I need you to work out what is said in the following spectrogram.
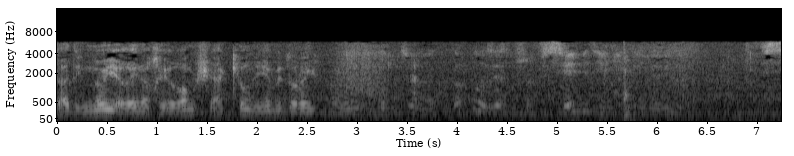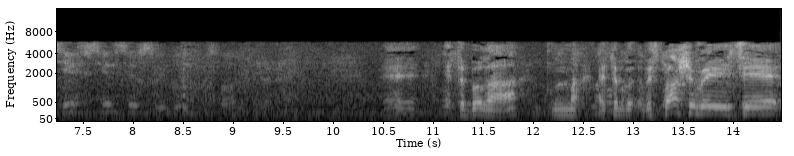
Адиной Рейна Хайром Шакил Ебедурей. Как э, здесь, что все все, все, все славы. Это была, это, вы спрашиваете,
